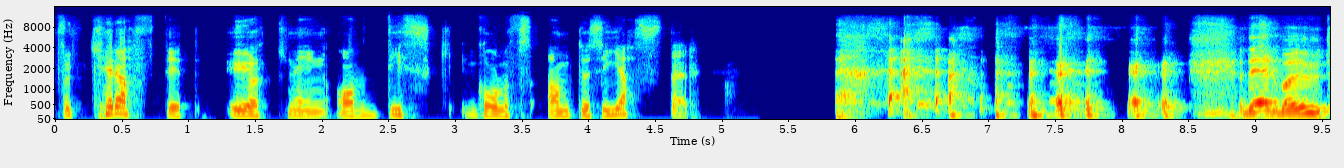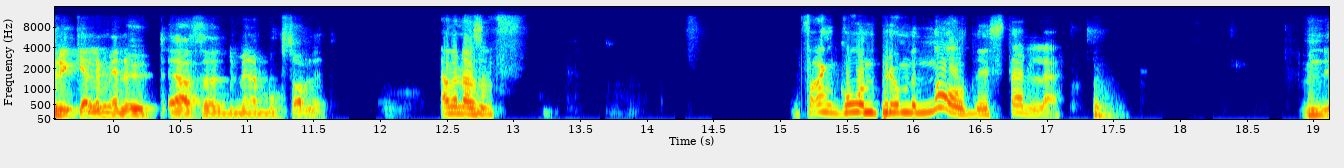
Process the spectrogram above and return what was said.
för kraftigt ökning av diskgolfsentusiaster. det är bara uttryck eller menar ut, alltså, du menar bokstavligt? Ja, men alltså. Fan, gå en promenad istället. Men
